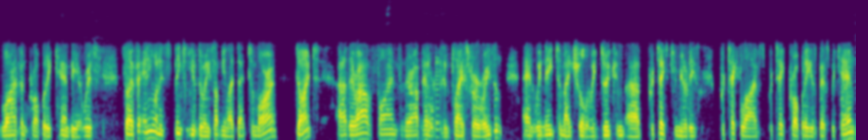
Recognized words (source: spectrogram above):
life and property can be at risk. So for anyone who's thinking of doing something like that tomorrow, don't. Uh, there are fines and there are penalties in place for a reason, and we need to make sure that we do com- uh, protect communities, protect lives, protect property as best we can.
